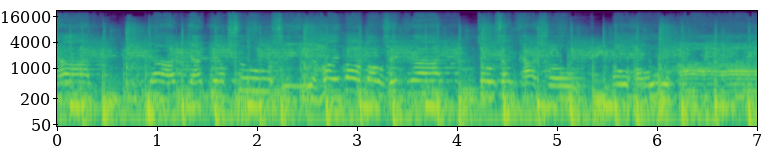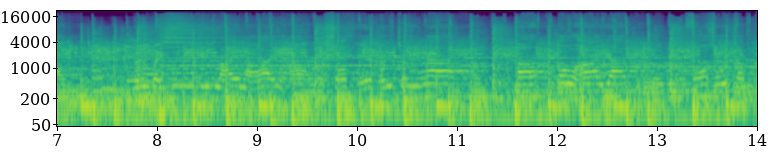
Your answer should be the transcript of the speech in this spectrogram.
日日若输时开波当食压周身卡数都好闲佢永远奶奶行索嘢佢最啱。抹到下一火水浸底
